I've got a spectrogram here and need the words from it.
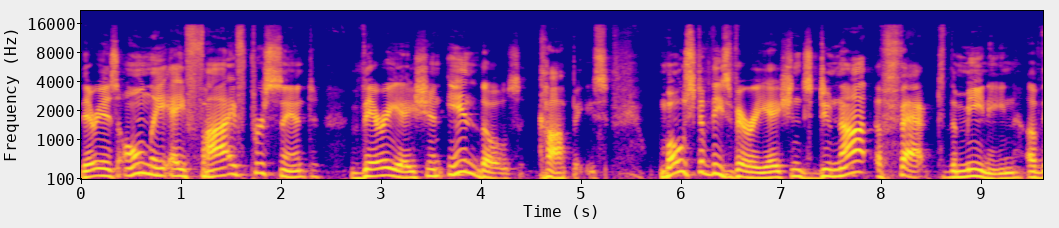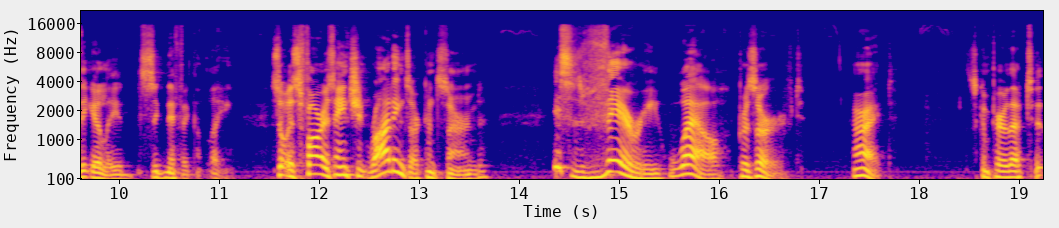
there is only a 5% variation in those copies. Most of these variations do not affect the meaning of the Iliad significantly. So, as far as ancient writings are concerned, this is very well preserved. All right, let's compare that to,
